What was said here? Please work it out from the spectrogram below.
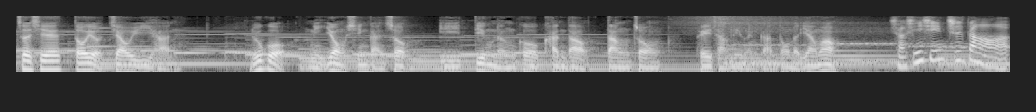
这些都有教育意涵。如果你用心感受，一定能够看到当中非常令人感动的样貌。小星星知道，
